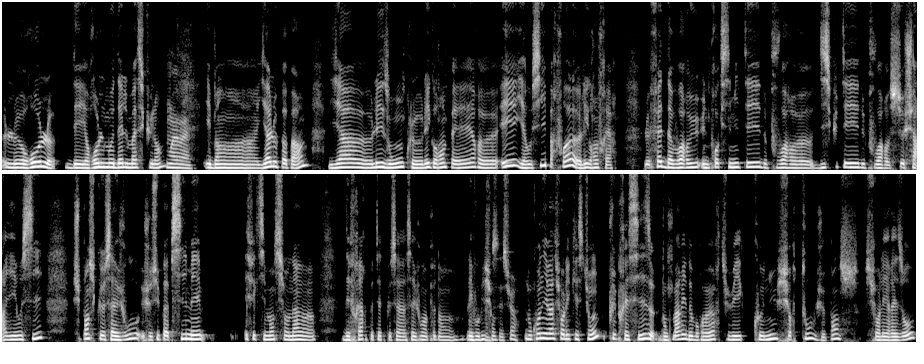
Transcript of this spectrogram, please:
le rôle des rôles modèles masculins Ouais, ouais. et ben, il y a le papa, il y a, heu, les oncles, les grands-pères, heu et il y a aussi parfois, les grands frères. Le fait d'avoir eu une proximité, de pouvoir, discuter, de pouvoir, se charrier aussi, je pense que ça joue. Je suis pas psy, mais effectivement, si on a, heu, des frères, peut-être que ça ça joue un peu dans l'évolution. C'est sûr. Donc on y va sur les questions plus précises. Donc Marie de Breuer, tu es connue surtout, je pense, sur les réseaux.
